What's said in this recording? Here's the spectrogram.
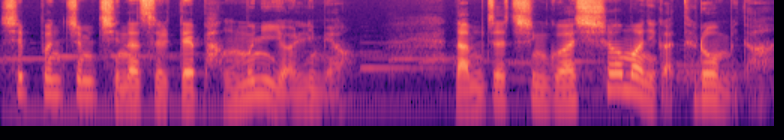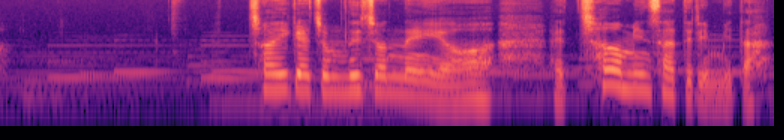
10분쯤 지났을 때 방문이 열리며 남자친구와 시어머니가 들어옵니다. 저희가 좀 늦었네요. 처음 인사드립니다.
